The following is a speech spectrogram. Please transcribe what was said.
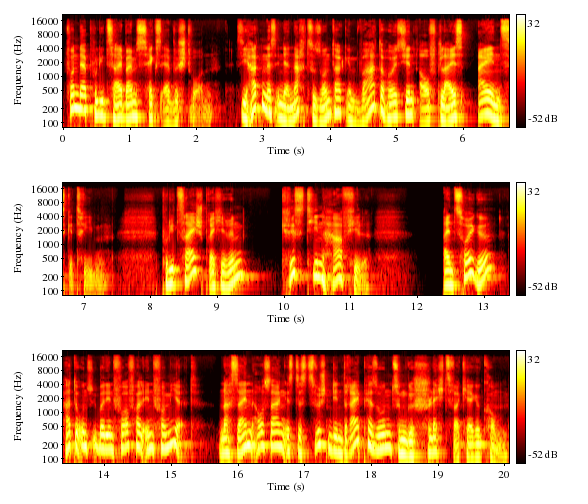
von der Polizei beim Sex erwischt worden. Sie hatten es in der Nacht zu Sonntag im Wartehäuschen auf Gleis 1 getrieben. Polizeisprecherin Christine Harfil. Ein Zeuge hatte uns über den Vorfall informiert. Nach seinen Aussagen ist es zwischen den drei Personen zum Geschlechtsverkehr gekommen.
